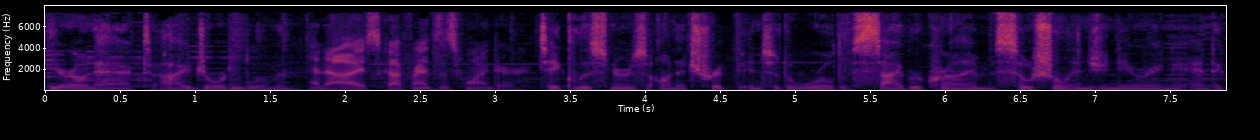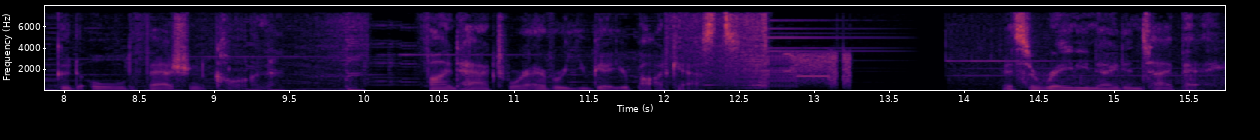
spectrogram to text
Here on Hacked, I, Jordan Blumen, And I, Scott Francis Winder. take listeners on a trip into the world of cybercrime, social engineering, and a good old fashioned con. Find Hacked wherever you get your podcasts. It's a rainy night in Taipei,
